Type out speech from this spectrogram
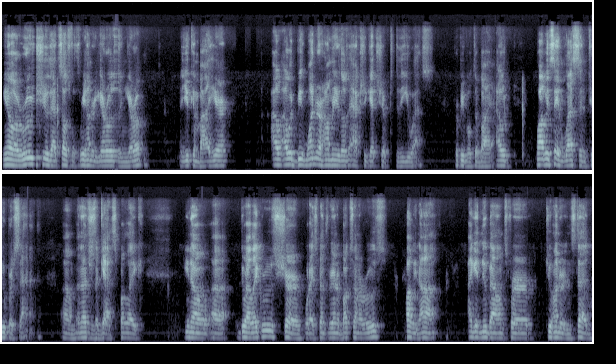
you know, a shoe that sells for 300 euros in Europe that you can buy here. I, I would be wonder how many of those actually get shipped to the U.S. for people to buy. I would probably say less than two percent, um, and that's just a guess. But like, you know, uh, do I like Roos? Sure. Would I spend 300 bucks on a Roos? Probably not. I get New Balance for 200 instead,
